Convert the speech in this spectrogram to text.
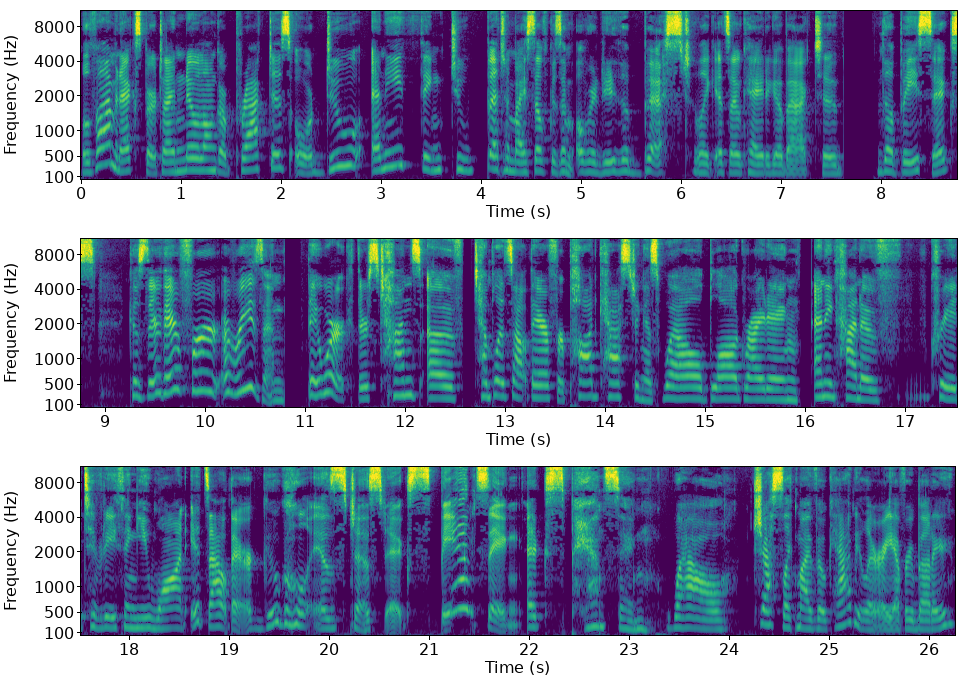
well, if I'm an expert, I no longer practice or do anything to better myself because I'm already the best. Like, it's okay to go back to the basics because they're there for a reason. They work. There's tons of templates out there for podcasting as well, blog writing, any kind of creativity thing you want. It's out there. Google is just expansing, expansing. Wow. Just like my vocabulary, everybody.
